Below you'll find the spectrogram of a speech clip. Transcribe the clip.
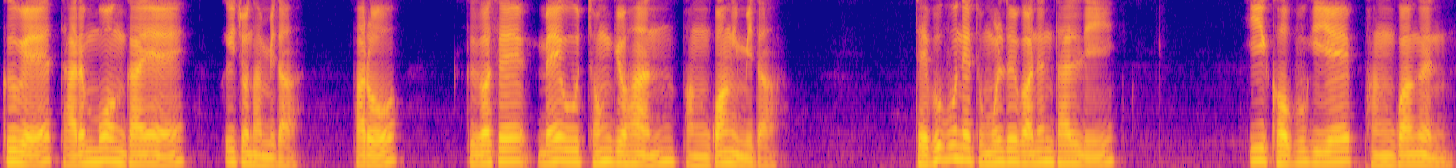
그 외 다른 무언가에 의존합니다. 바로 그것의 매우 정교한 방광입니다. 대부분의 동물들과는 달리 이 거북이의 방광은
